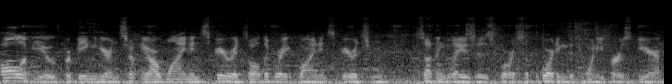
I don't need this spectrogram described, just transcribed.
all of you for being here, and certainly our wine and spirits, all the great wine and spirits from Southern Glazers for supporting the 21st year.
